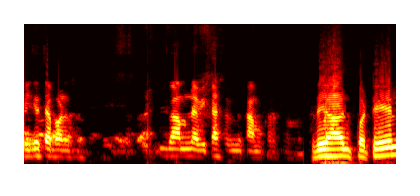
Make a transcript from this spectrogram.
વિજેતા બનશું. ગામના વિકાસ કામ કરશું. Rehan Patel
